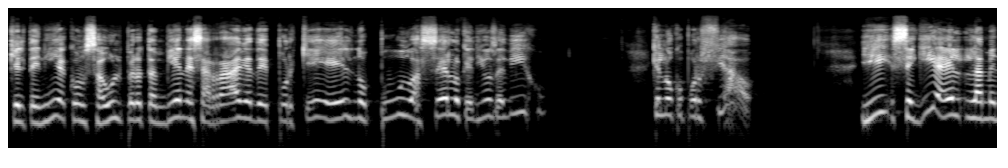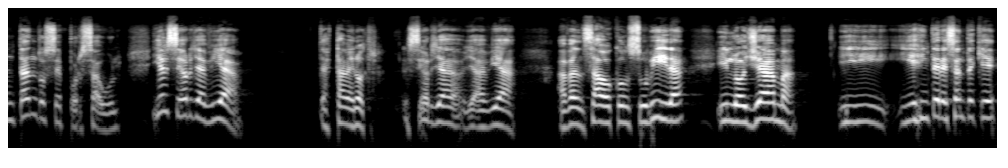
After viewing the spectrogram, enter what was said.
que él tenía con Saúl, pero también esa rabia de por qué él no pudo hacer lo que Dios le dijo. Qué loco porfiado. Y seguía él lamentándose por Saúl. Y el Señor ya había, ya estaba en otra. El Señor ya, ya había avanzado con su vida y lo llama y, es interesante que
